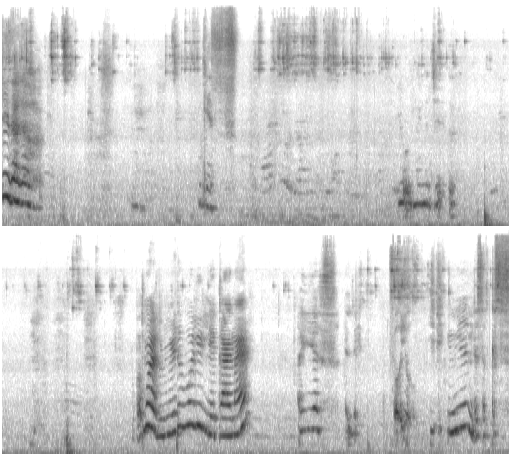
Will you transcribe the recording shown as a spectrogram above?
ചെയ്താലോ? മരുമീട് പോലെ ഇല്ലേ കാണാൻ? അയ്യോ ഇനി എന്റെ സർക്കസ്?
